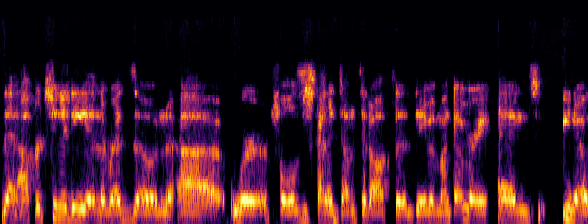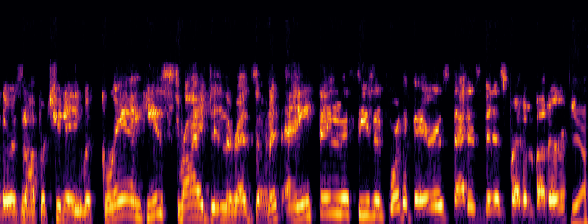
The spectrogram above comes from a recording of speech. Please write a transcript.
that opportunity in the red zone uh, where Foles just kind of dumped it off to David Montgomery, and you know there was an opportunity with Graham. He has thrived in the red zone. If anything, this season for the Bears, that has been his bread and butter. Yeah,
